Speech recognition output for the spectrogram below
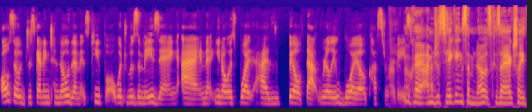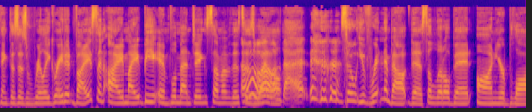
also just getting to know them as people, which was amazing. And, you know, is what has built that really loyal customer base. Okay, I'm just taking some notes because I actually think this is really great advice and I might be implementing some of this as Oh, well. I love that. So, you've written about this a little bit on your blog.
